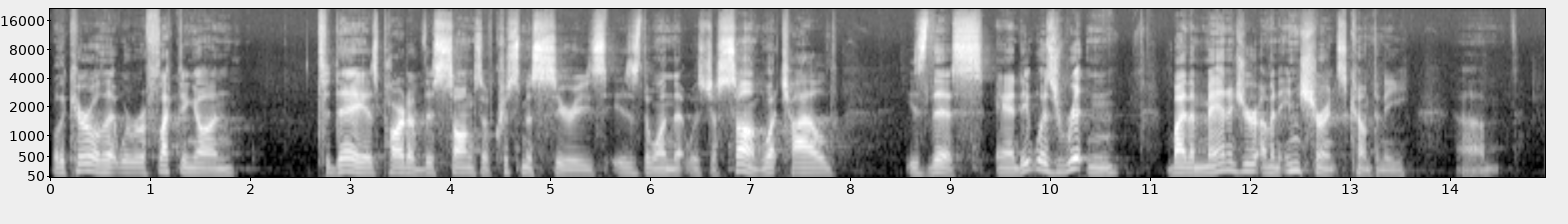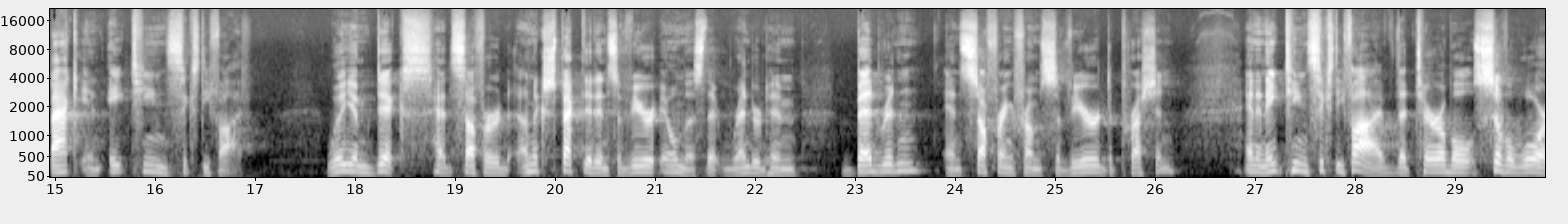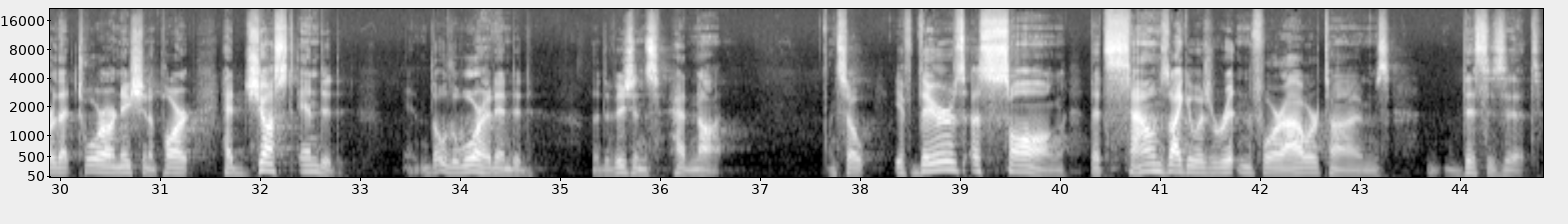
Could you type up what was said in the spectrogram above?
Well, the carol that we're reflecting on today as part of this Songs of Christmas series is the one that was just sung. What child is this? And it was written by the manager of an insurance company um, back in 1865. William Dix had suffered unexpected and severe illness that rendered him bedridden and suffering from severe depression. And in 1865, the terrible civil war that tore our nation apart had just ended. And though the war had ended, the divisions had not. And so, if there's a song that sounds like it was written for our times, this is it.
